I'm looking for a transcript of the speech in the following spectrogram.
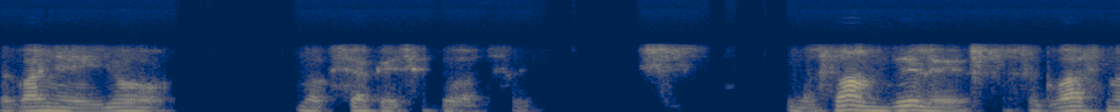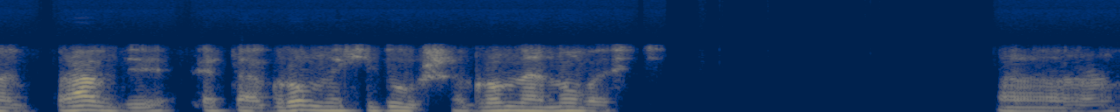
давание ее во всякой ситуации. На самом деле, согласно правде, это огромный хидуш, огромная новость. А,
